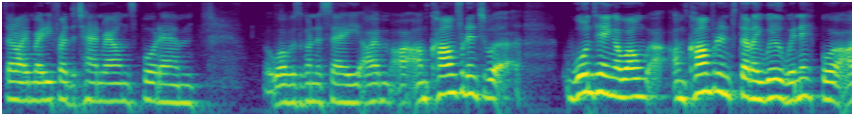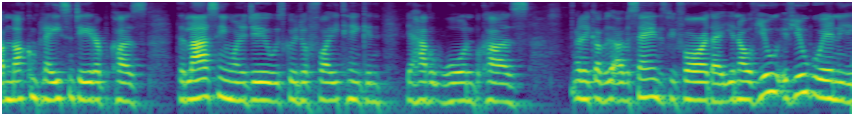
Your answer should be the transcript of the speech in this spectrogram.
that I'm ready for the ten rounds. But um, what was I going to say? I'm I'm confident. uh, One thing I won't. I'm confident that I will win it, but I'm not complacent either because the last thing you want to do is go into a fight thinking you have it won because, like I was, I was saying this before that you know if you if you go in you,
